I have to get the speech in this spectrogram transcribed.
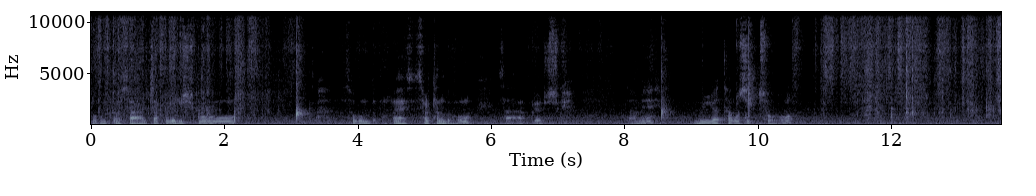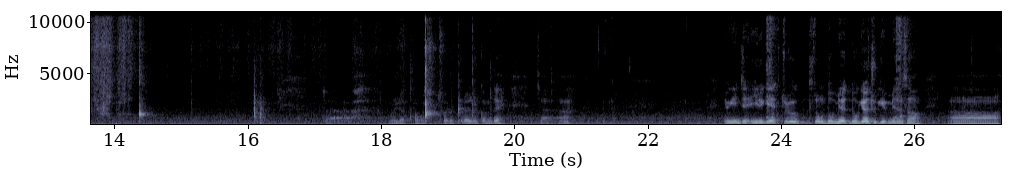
소금 또 살짝 뿌려주시고 소금도, 아, 설탕도 싹 뿌려주시고요. 그다음에 물엿하고 식초. 자, 물엿하고 식초를 뿌려줄 건데, 자, 여기 이제 이렇게 쭉쭉 녹여 녹여주면서 어,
